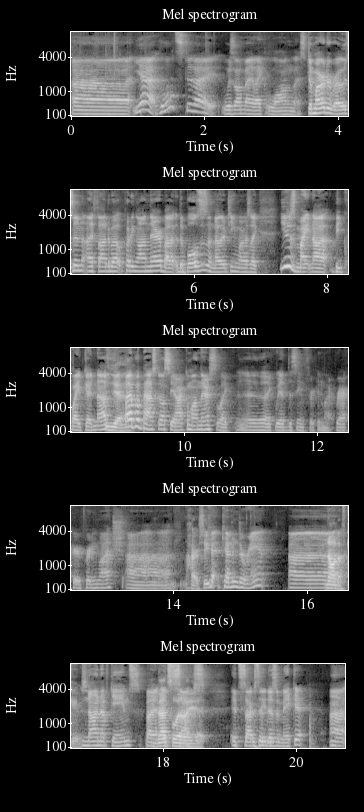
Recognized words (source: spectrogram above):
Uh, yeah. Who else did I was on my like long list? Demar Derozan. I thought about putting on there, but the Bulls is another team. I was like, you just might not be quite good enough. Yeah. But I put Pascal Siakam on there, so like, uh, like we had the same freaking like, record pretty much. Uh, Higher seed. Ke- Kevin Durant. Uh, Not enough games. Not enough games, but That's it literally sucks. It sucks that he doesn't make it. Uh,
